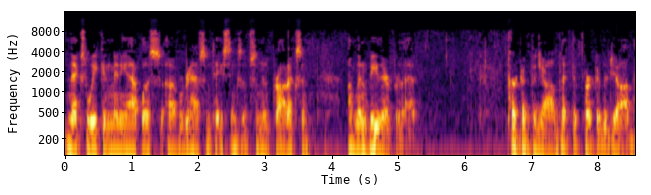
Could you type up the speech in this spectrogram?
next week in Minneapolis, uh, we're going to have some tastings of some new products, and I'm going to be there for that. Perk of the job. The, the perk of the job.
